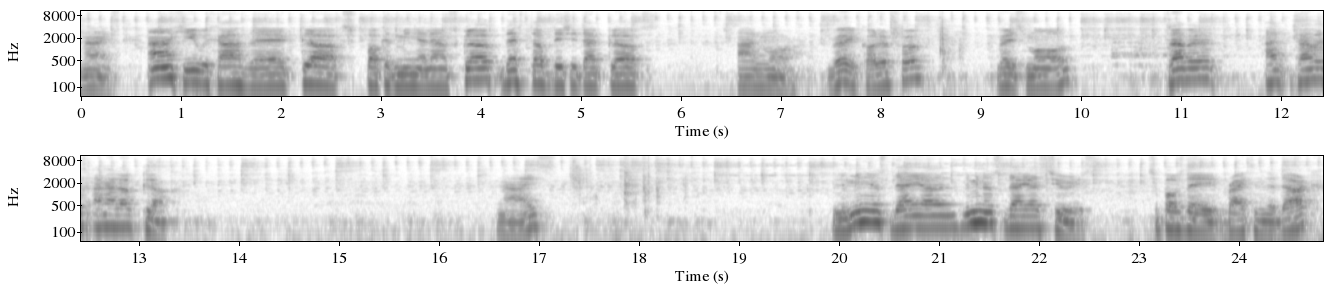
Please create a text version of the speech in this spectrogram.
nice. And here we have the clocks pocket mini alarms clock desktop digital clocks and more. Very colorful very small. Travel and travels analog clock. Nice. Luminous dial luminous dial series. Suppose they bright in the dark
